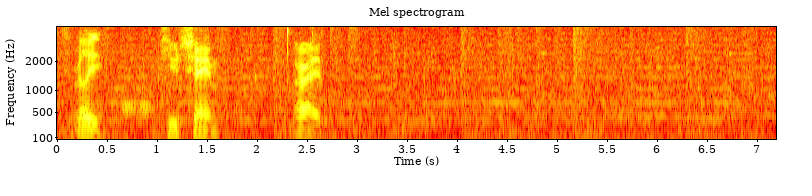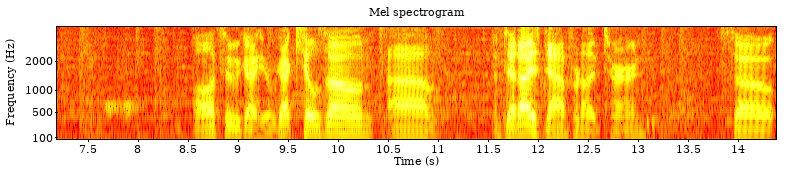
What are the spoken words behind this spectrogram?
It's really a huge shame. All right. Well, let's see what we got here. We got Killzone. Um, Deadeye's down for another turn. So,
